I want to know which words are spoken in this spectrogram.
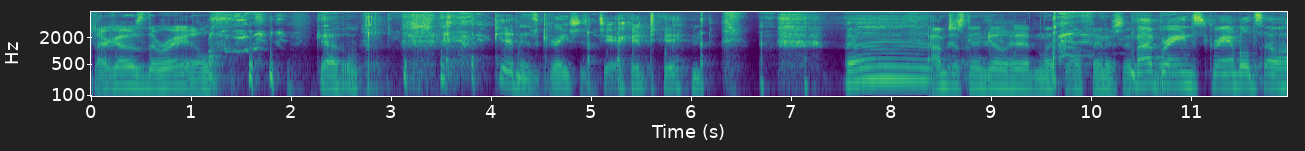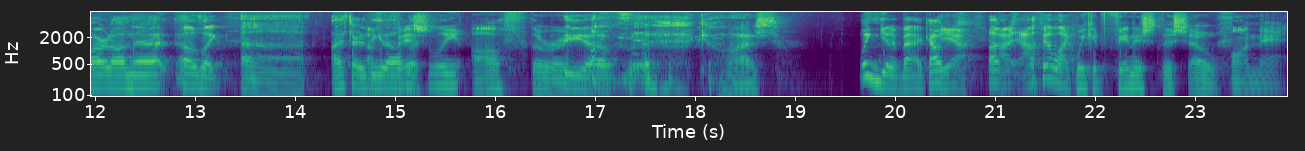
There goes the rails. Go. Goodness gracious, Jared, dude. Uh, I'm just gonna go ahead and let y'all finish it. my brain scrambled so hard on that. I was like, uh, I started thinking all the. Officially off the rails. Yeah. Gosh. We can get it back. I, Yeah, I, I, I feel like we could finish the show on that.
